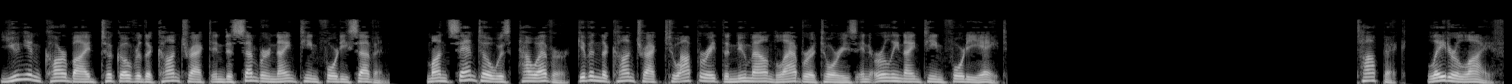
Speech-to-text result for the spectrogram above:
Union Carbide took over the contract in December 1947. Monsanto was, however, given the contract to operate the New Mound laboratories in early 1948. Later life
